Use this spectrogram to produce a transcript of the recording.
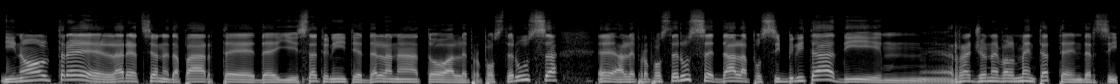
Inoltre la reazione da parte degli Stati Uniti e della Nato alle proposte, russa, eh, alle proposte russe dà la possibilità di mh, ragionevolmente attendersi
